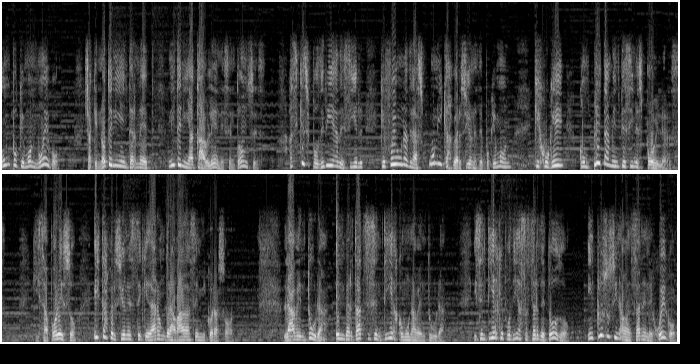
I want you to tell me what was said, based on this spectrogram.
un Pokémon nuevo, ya que no tenía internet ni tenía cable en ese entonces. Así que se podría decir que fue una de las únicas versiones de Pokémon que jugué completamente sin spoilers. Quizá por eso estas versiones se quedaron grabadas en mi corazón. La aventura en verdad se sentía como una aventura, y sentía que podías hacer de todo, incluso sin avanzar en el juego.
